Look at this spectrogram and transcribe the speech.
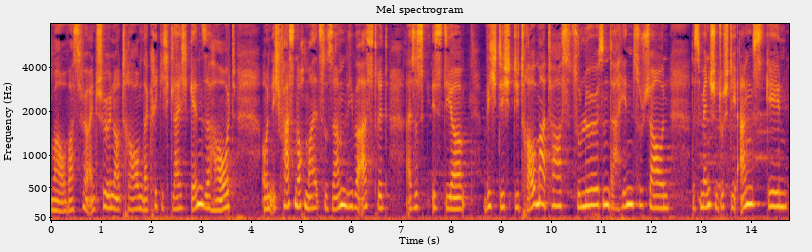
Wow, was für ein schöner Traum. Da kriege ich gleich Gänsehaut. Und ich fasse noch mal zusammen, liebe Astrid. Also es ist dir wichtig, die Traumata zu lösen, dahin zu schauen, dass Menschen durch die Angst gehen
